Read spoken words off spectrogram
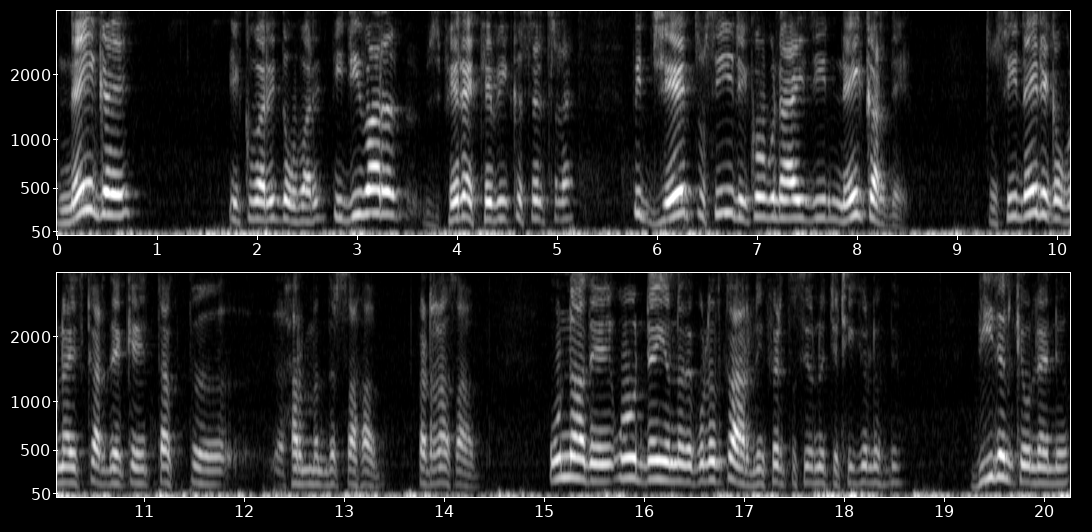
ਨਹੀਂ ਗਏ। ਇੱਕ ਵਾਰੀ, ਦੋ ਵਾਰੀ, ਤੀਜੀ ਵਾਰ ਫਿਰ ਇੱਥੇ ਵੀ ਇੱਕ ਸਿਲਸਿਲਾ ਵੀ ਜੇ ਤੁਸੀਂ ਰਿਕੋਗਨਾਈਜ਼ ਹੀ ਨਹੀਂ ਕਰਦੇ, ਤੁਸੀਂ ਨਹੀਂ ਰਿਕੋਗਨਾਈਜ਼ ਕਰਦੇ ਕਿ ਤਖਤ ਹਰਮੰਦਰ ਸਾਹਿਬ, ਪਟਨਾ ਸਾਹਿਬ, ਉਹਨਾਂ ਦੇ, ਉਹ ਨਹੀਂ, ਉਹਨਾਂ ਦੇ ਕੋਲ ਅਧਿਕਾਰ ਨਹੀਂ, ਫਿਰ ਤੁਸੀਂ ਉਹਨੂੰ ਚਿੱਠੀ ਕਿਉਂ ਲਿਖਦੇ ਹੋ? 20 ਦਿਨ ਕਿਉਂ ਲੈਂਦੇ ਹੋ?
